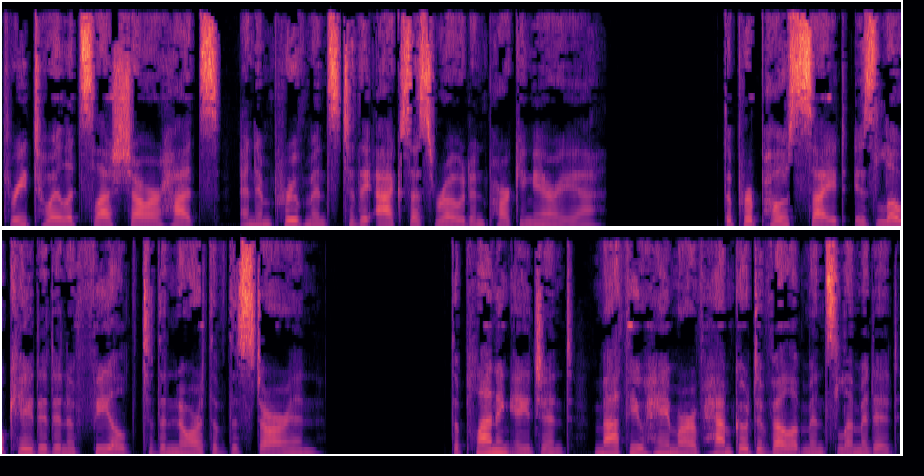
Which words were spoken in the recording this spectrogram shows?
three toilet slash shower huts, and improvements to the access road and parking area. The proposed site is located in a field to the north of the Star Inn. The planning agent, Matthew Hamer of Hamco Developments Limited,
